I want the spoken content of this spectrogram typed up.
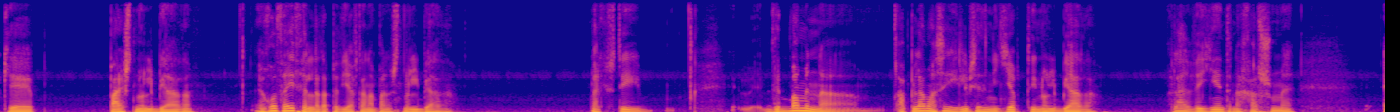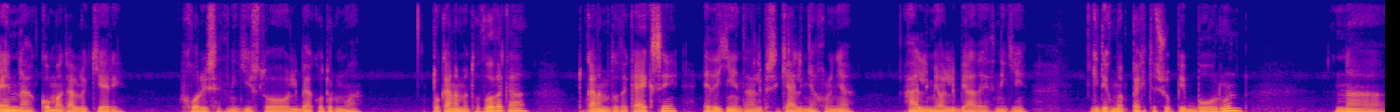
και πάει στην Ολυμπιάδα, εγώ θα ήθελα τα παιδιά αυτά να πάνε στην Ολυμπιάδα. Εντάξει, τι... δεν πάμε να. Απλά μας έχει λείψει εθνική από την Ολυμπιάδα. Δηλαδή δεν γίνεται να χάσουμε ένα ακόμα καλοκαίρι χωρίς εθνική στο Ολυμπιακό τουρνουά. Το κάναμε το 12, το κάναμε το 16, ε, δεν γίνεται να λείψει και άλλη μια χρονιά. Άλλη μια Ολυμπιάδα εθνική. Γιατί έχουμε παίχτες οι οποίοι μπορούν να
